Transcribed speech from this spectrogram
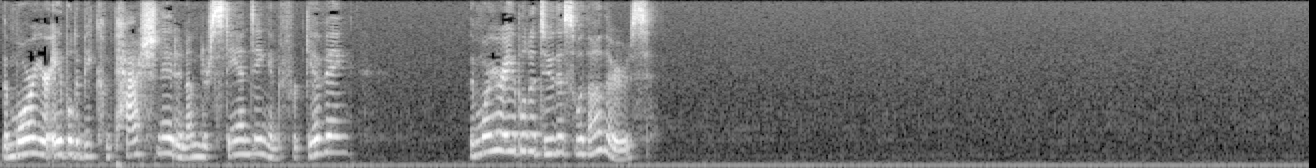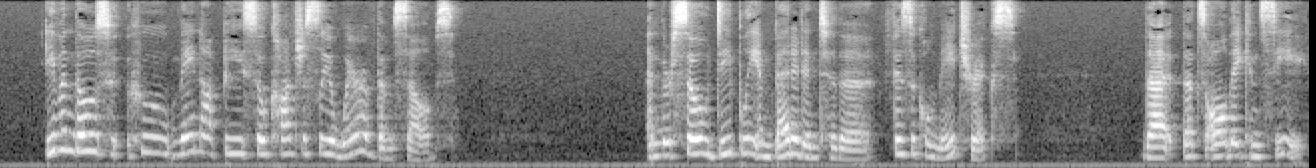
the more you're able to be compassionate and understanding and forgiving, the more you're able to do this with others. Even those who may not be so consciously aware of themselves. And they're so deeply embedded into the physical matrix that that's all they can see.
